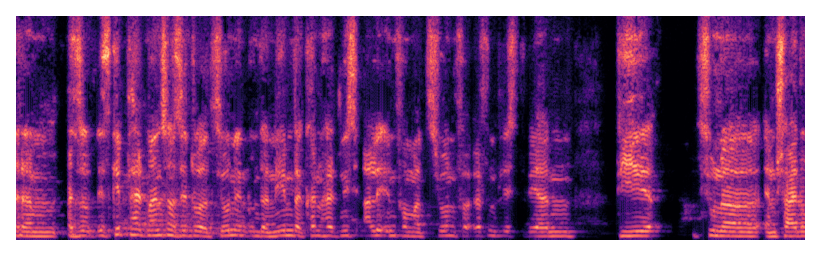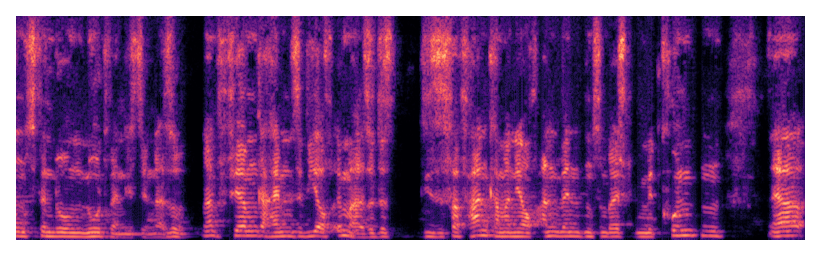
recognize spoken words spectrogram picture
ähm, also es gibt halt manchmal Situationen in Unternehmen, da können halt nicht alle Informationen veröffentlicht werden, die zu einer Entscheidungsfindung notwendig sind. Also ne, Firmengeheimnisse, wie auch immer. Also das, dieses Verfahren kann man ja auch anwenden, zum Beispiel mit Kunden. Ja,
